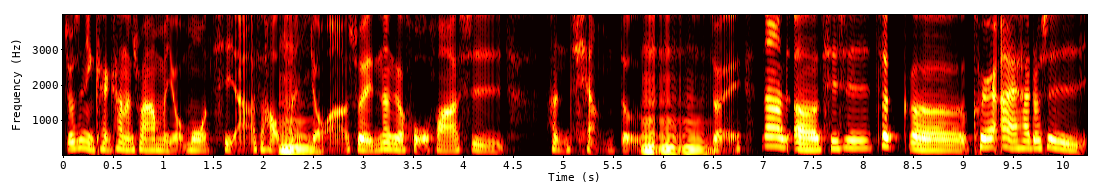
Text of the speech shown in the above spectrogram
就是你可以看得出来他们有默契啊，是好朋友啊，所以那个火花是很强的。嗯嗯嗯，对，那呃，其实这个 Queer Eye 它就是，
